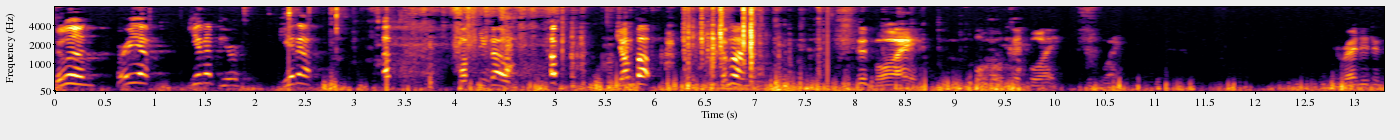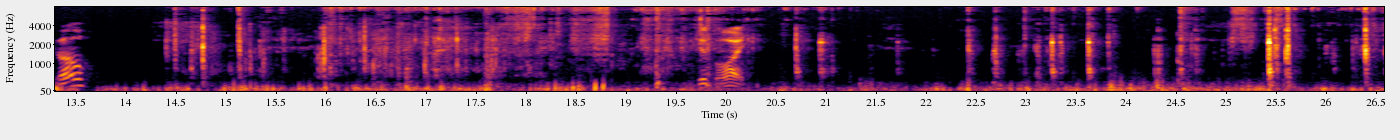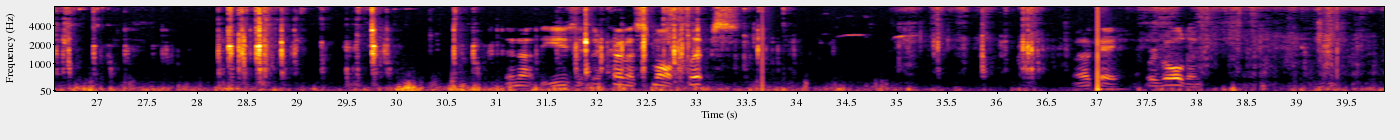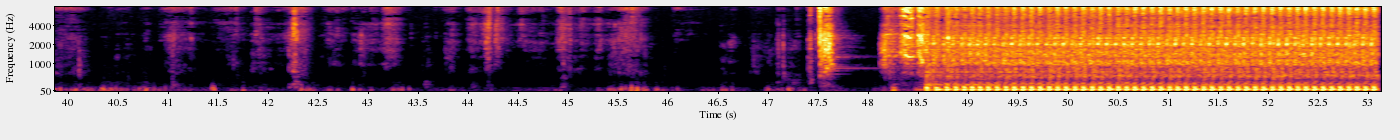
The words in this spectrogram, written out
Come on, hurry up. Get up here. Get up. Up. Up you go. Up. Jump up. Come on. Good boy. Oh, good boy. Good boy. You ready to go? Good boy. Not the easiest. they're kind of small clips. Okay, we're golden.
